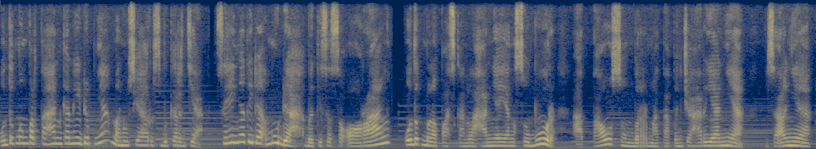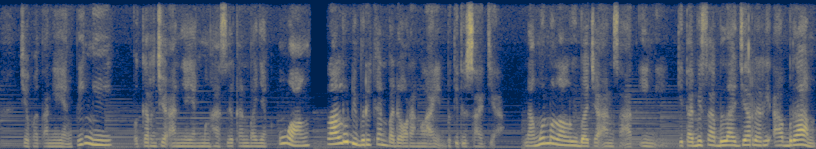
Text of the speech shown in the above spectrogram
Untuk mempertahankan hidupnya, manusia harus bekerja, sehingga tidak mudah bagi seseorang untuk melepaskan lahannya yang subur atau sumber mata pencahariannya. Misalnya, jabatannya yang tinggi, pekerjaannya yang menghasilkan banyak uang, lalu diberikan pada orang lain, begitu saja. Namun melalui bacaan saat ini, kita bisa belajar dari Abram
